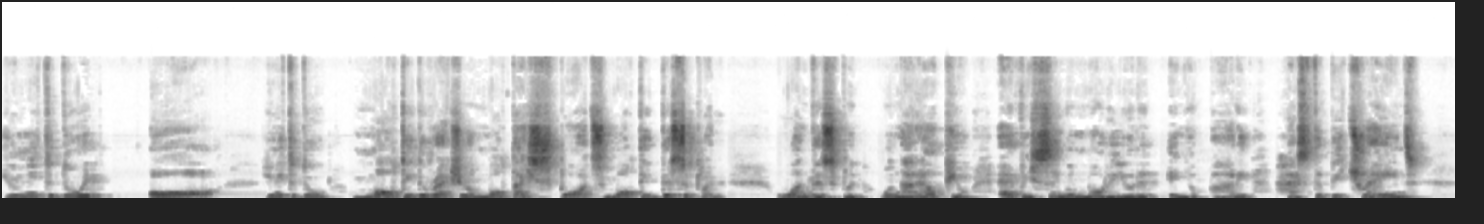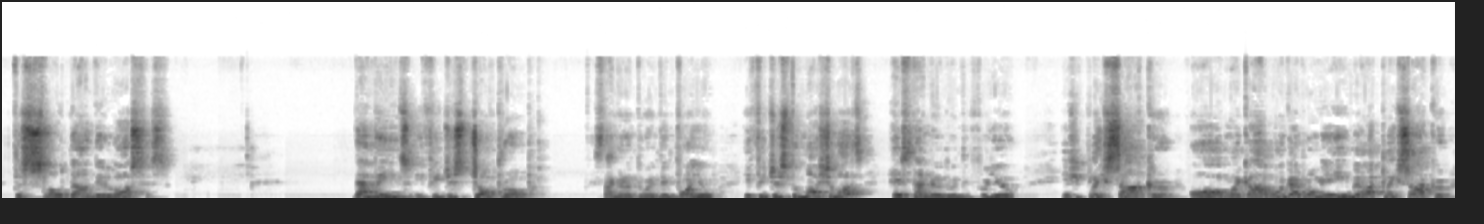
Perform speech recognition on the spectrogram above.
You need to do it all. You need to do multi-directional, multi-sports, multi-discipline. One discipline will not help you. Every single motor unit in your body has to be trained to slow down their losses. That means if you just jump rope, it's not going to do anything for you. If you just do martial arts, it's not going to do anything for you. If you play soccer, oh my God, one guy wrote me an email. I play soccer.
